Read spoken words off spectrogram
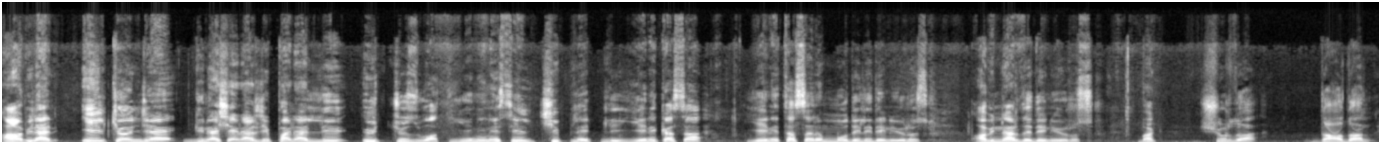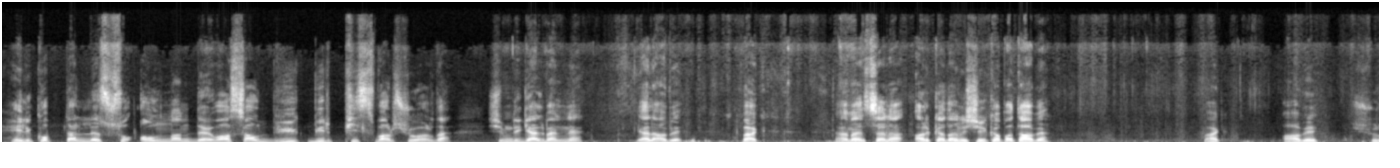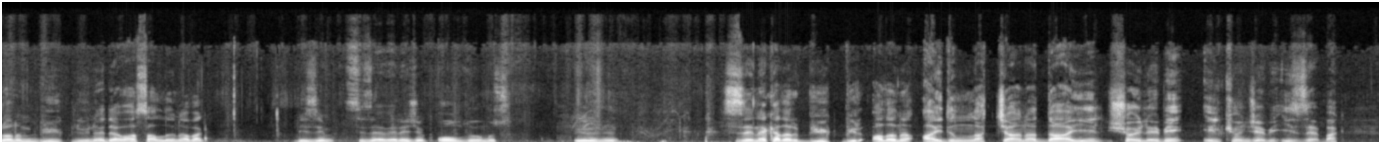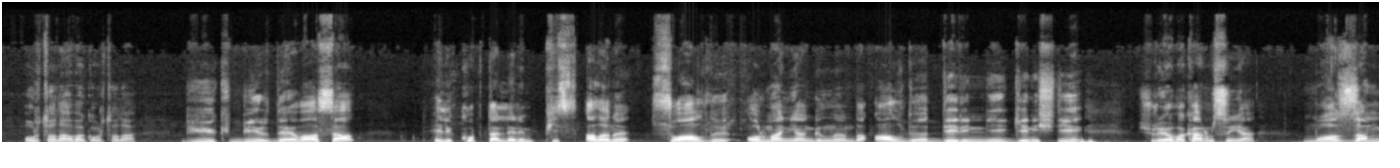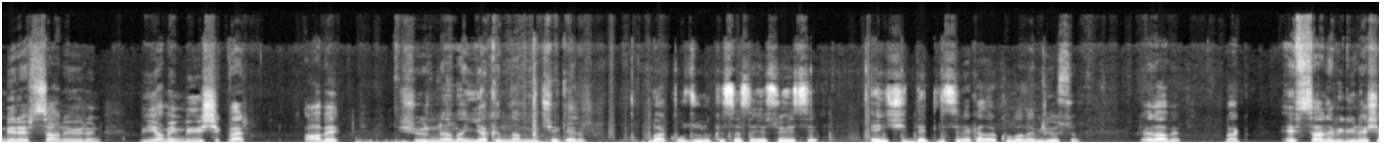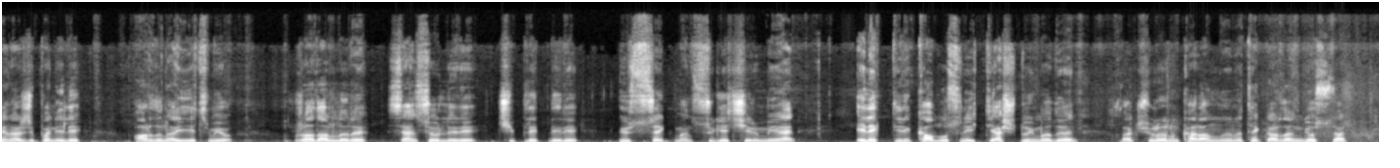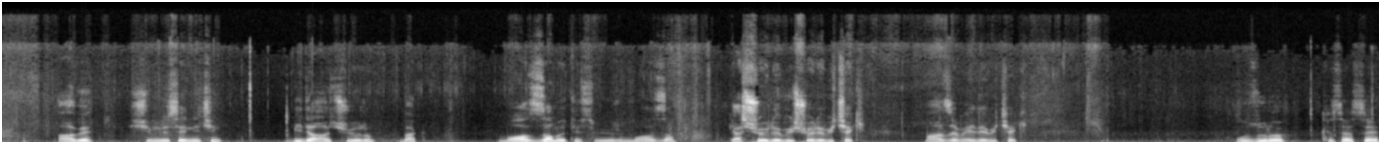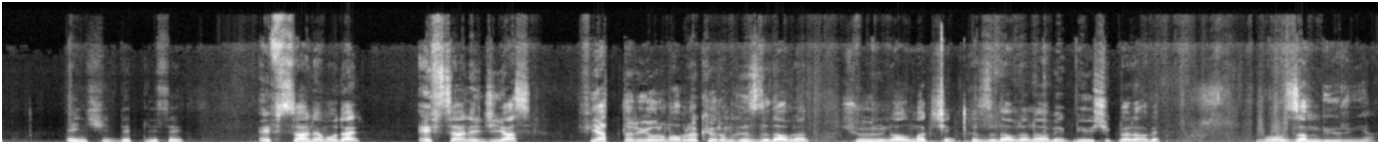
Abiler ilk önce güneş enerji panelli 300 watt yeni nesil çipletli yeni kasa yeni tasarım modeli deniyoruz. Abi nerede deniyoruz? Bak şurada dağdan helikopterle su alınan devasal büyük bir pis var şu anda. Şimdi gel benimle. Gel abi. Bak hemen sana arkadan ışığı kapat abi. Bak abi şuranın büyüklüğüne devasallığına bak bizim size verecek olduğumuz ürünün size ne kadar büyük bir alanı aydınlatacağına dahil şöyle bir ilk önce bir izle. Bak ortalığa bak ortalığa. Büyük bir devasa helikopterlerin pis alanı su aldığı, orman yangınlarında aldığı derinliği, genişliği şuraya bakar mısın ya? Muazzam bir efsane ürün. Bünyamin bir ışık ver. Abi şu ürünü hemen yakından bir çekelim. Bak uzunu kısası SOS'i en şiddetlisine kadar kullanabiliyorsun. Gel abi. Bak efsane bir güneş enerji paneli. Ardına yetmiyor. Radarları, sensörleri, çipletleri, üst segment su geçirmeyen elektrik kablosuna ihtiyaç duymadığın bak şuranın karanlığını tekrardan göster. Abi şimdi senin için bir daha açıyorum. Bak muazzam ötesi bir muazzam. Gel şöyle bir şöyle bir çek. Malzemeyi de bir çek. Uzunu, kısası, en şiddetlisi. Efsane model, efsane cihaz. Fiyatları yoruma bırakıyorum. Hızlı davran. Şu ürünü almak için hızlı davran abi. Bir ışık ver abi. Muazzam bir ürün ya.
